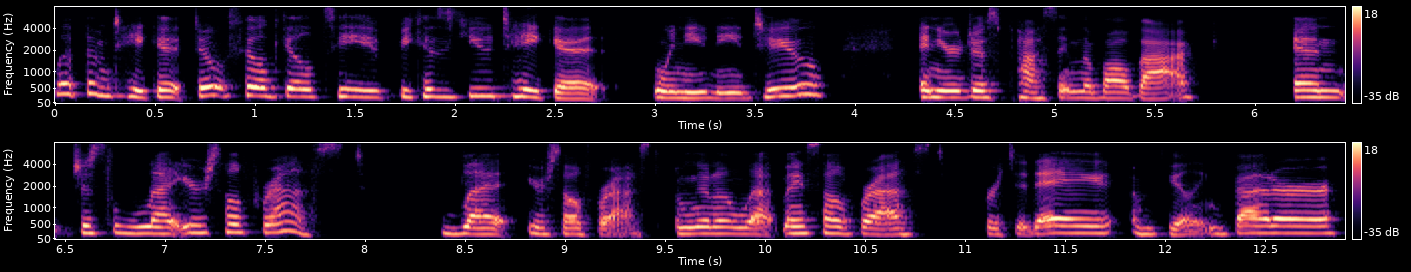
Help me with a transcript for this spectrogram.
Let them take it. Don't feel guilty because you take it when you need to and you're just passing the ball back and just let yourself rest. Let yourself rest. I'm going to let myself rest for today. I'm feeling better,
